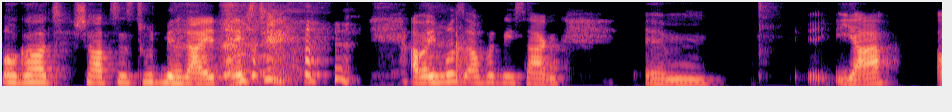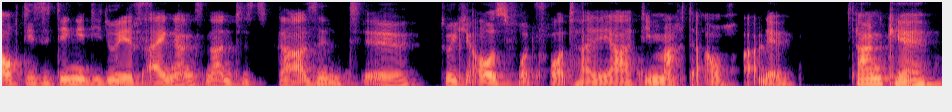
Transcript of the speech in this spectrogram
oh Gott, Schatz, es tut mir leid, echt. Aber ich muss auch wirklich sagen, ähm, ja, auch diese Dinge, die du jetzt eingangs nanntest, da sind äh, durchaus von Vorteil. Ja, die macht er auch alle. Danke.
